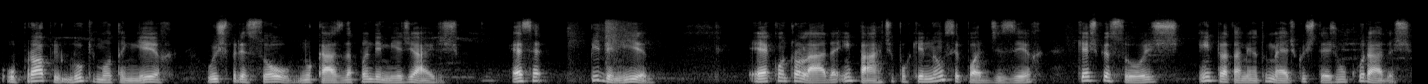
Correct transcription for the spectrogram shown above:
O próprio Luc Montagnier o expressou no caso da pandemia de AIDS. Essa epidemia é controlada em parte porque não se pode dizer que as pessoas em tratamento médico estejam curadas.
